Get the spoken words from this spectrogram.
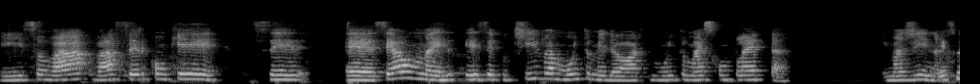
Eso va, va a hacer con que se, eh, sea uma executiva muito melhor, muito mais completa. Imagina. Isso.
